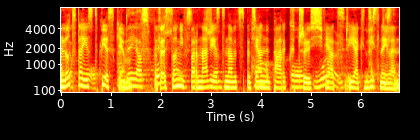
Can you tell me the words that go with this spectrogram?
Lotta jest pieskiem. W Estonii w Parnawie jest nawet specjalny park czy świat jak Disneyland.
